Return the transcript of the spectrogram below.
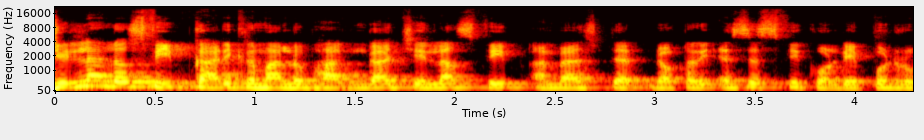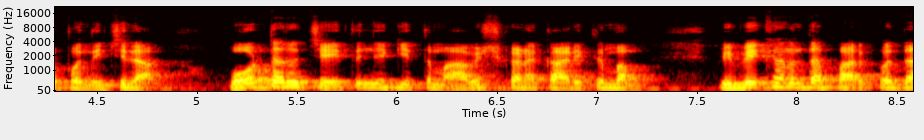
జిల్లాలో స్వీప్ కార్యక్రమాల్లో భాగంగా జిల్లా sweep ambassador doctor S S V Kondepudi రూపొందించిన ఓటరు చైతన్య గీతం ఆవిష్కరణ కార్యక్రమం వివేకానంద పార్క్ వద్ద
